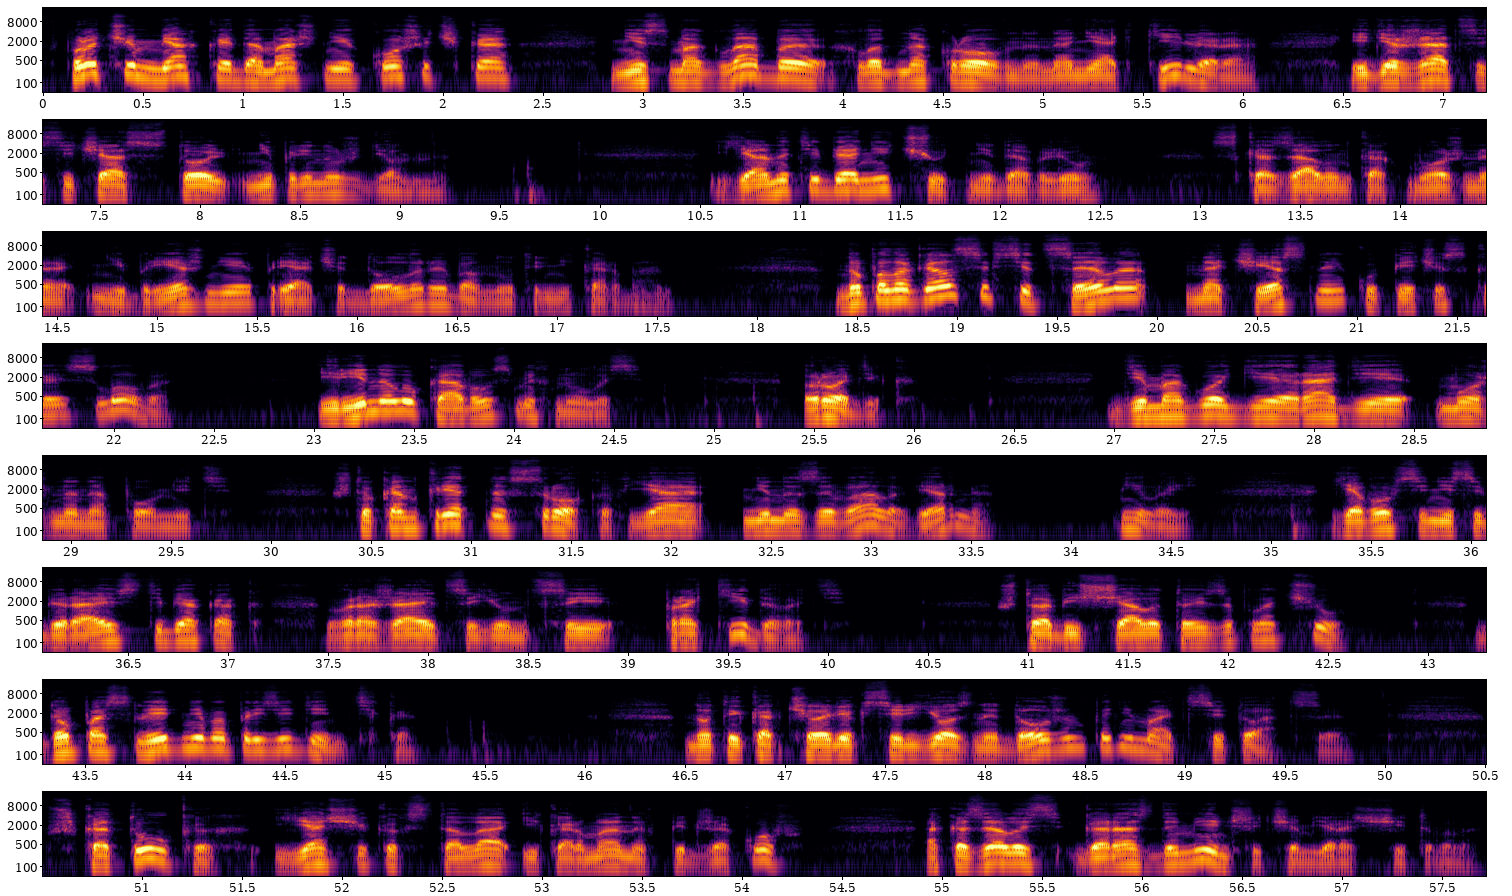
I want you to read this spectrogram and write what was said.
Впрочем, мягкая домашняя кошечка не смогла бы хладнокровно нанять киллера и держаться сейчас столь непринужденно. «Я на тебя ничуть не давлю», — сказал он как можно небрежнее, пряча доллары во внутренний карман. Но полагался всецело на честное купеческое слово. Ирина лукаво усмехнулась. «Родик, демагогия ради можно напомнить, что конкретных сроков я не называла, верно? Милый, я вовсе не собираюсь тебя, как выражается юнцы, прокидывать. Что обещала, то и заплачу. До последнего президентика. Но ты, как человек серьезный, должен понимать ситуацию. В шкатулках, ящиках стола и карманах пиджаков оказалось гораздо меньше, чем я рассчитывала.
